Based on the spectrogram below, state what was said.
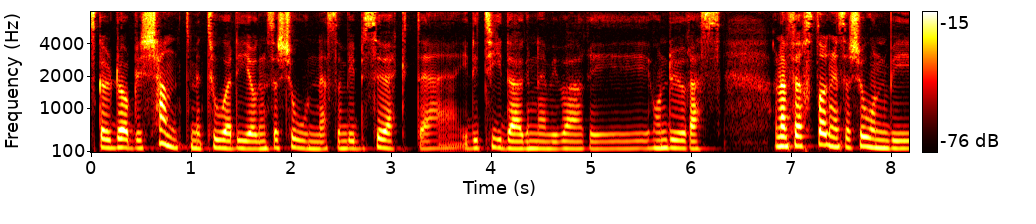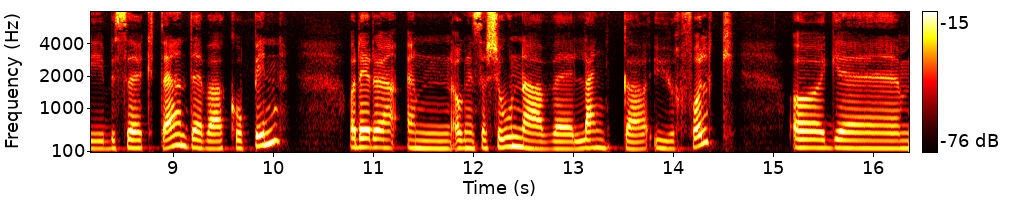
skal du da bli kjent med to av de organisasjonene som vi besøkte i de ti dagene vi var i Honduras. Og den første organisasjonen vi besøkte, det var Copin. Og det er en organisasjon av eh, lenka urfolk. Og eh,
